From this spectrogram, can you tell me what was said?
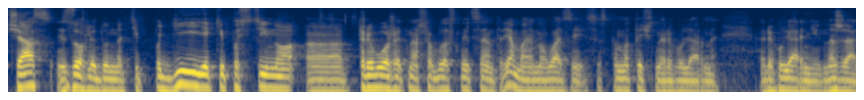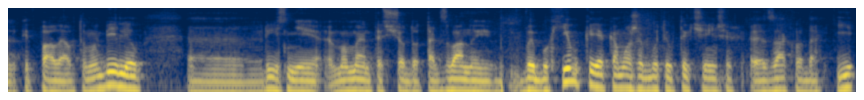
час і з огляду на ті події, які постійно е, тривожать наш обласний центр. Я маю на увазі систематичне регулярне, регулярні, на жаль, підпали автомобілів. Е, Різні моменти щодо так званої вибухівки, яка може бути в тих чи інших е, закладах, і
